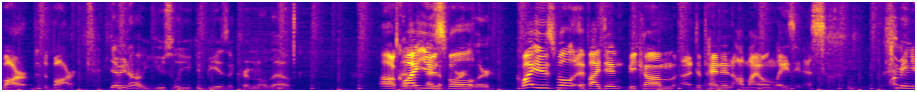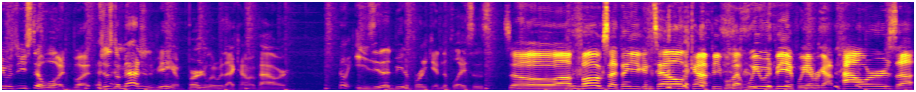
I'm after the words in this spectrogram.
bar, the bar. Yeah, you know how useful you could be as a criminal, though? Oh, As quite as a useful. burglar? Quite useful if I didn't become uh, dependent on my own laziness. I mean, you was you still would, but just imagine being a burglar with that kind of power. You know how easy that'd be to break into places. So, uh, folks, I think you can tell the kind of people that we would be if we ever got powers. Uh,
